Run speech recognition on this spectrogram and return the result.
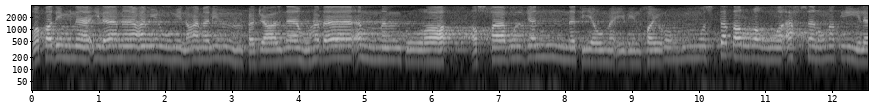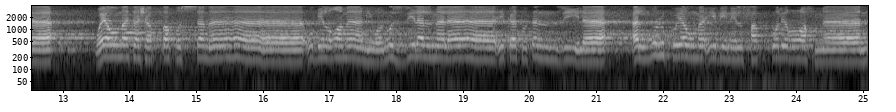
وقدمنا إلى ما عملوا من عمل فجعلناه هباء منثورا. أصحاب الجنة يومئذ خير مستقرا وأحسن مقيلا. ويوم تشقق السماء بالغمام ونزل الملائكة تنزيلا. الملك يومئذ الحق للرحمن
